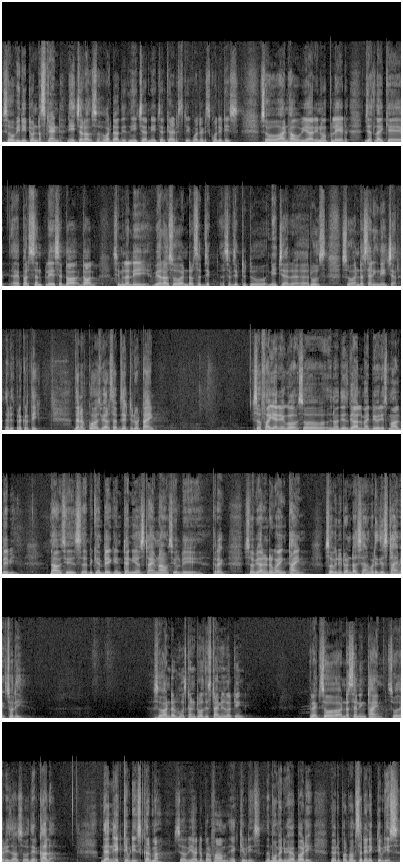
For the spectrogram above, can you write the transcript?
So we need to understand nature also. What are the nature, nature characteristic? What are its qualities? So and how we are, you know, played. Just like a, a person plays a do- doll. Similarly, we are also under subject subjected to nature uh, rules. So understanding nature, that is prakriti. Then of course we are subjected to time. So five years ago, so you know this girl might be very small baby. Now she is uh, became big. In ten years' time, now she will be correct. So we are undergoing time. So we need to understand what is this time actually. So under whose control this time is working? Correct. So understanding time. So that is also their kala. Then activities, karma. So we have to perform activities. The moment we have a body, we have to perform certain activities.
